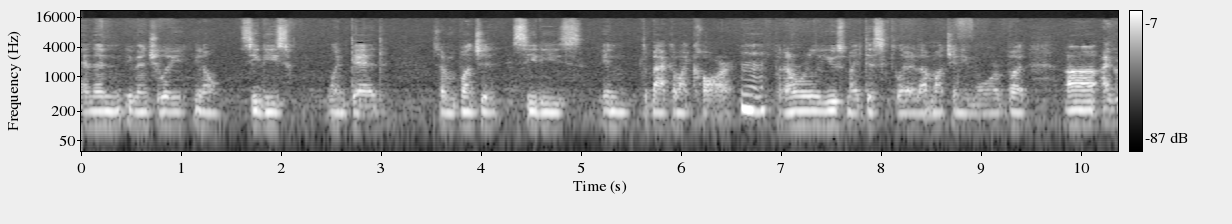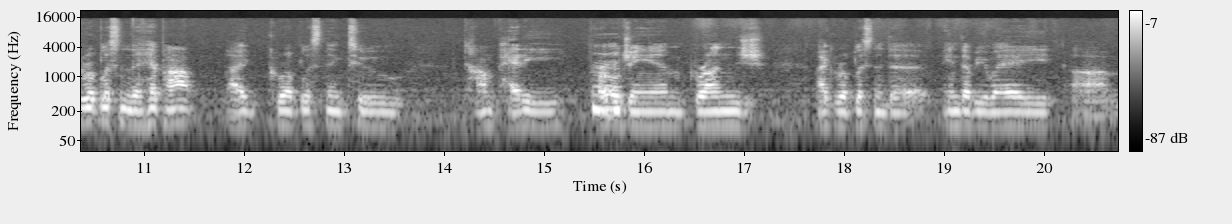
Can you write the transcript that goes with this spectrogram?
and then eventually, you know, CDs went dead, so I have a bunch of CDs in the back of my car, Mhm. but I don't really use my disc player that much anymore. But uh, I grew up listening to hip hop. I grew up listening to Tom Petty, Pearl Mhm. Jam, grunge. I grew up listening to NWA, um,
